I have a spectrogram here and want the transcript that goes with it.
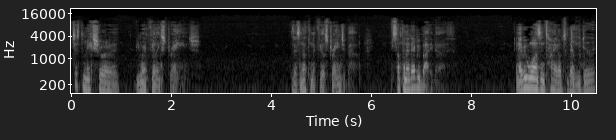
just to make sure that you weren't feeling strange. There's nothing to feel strange about. It's something that everybody does. And everyone's entitled to Do you do it?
